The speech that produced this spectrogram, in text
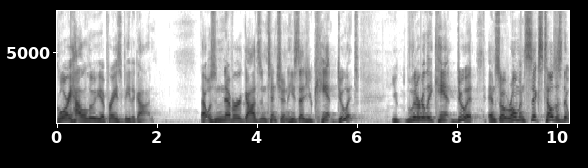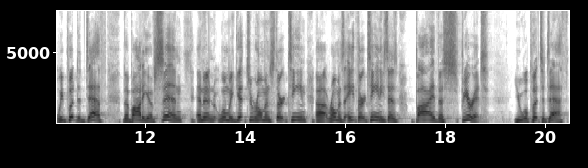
Glory, hallelujah, praise be to God. That was never God's intention. He said, You can't do it. You literally can't do it. And so Romans 6 tells us that we put to death the body of sin. And then when we get to Romans 13, uh, Romans 8 13, he says, By the Spirit you will put to death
